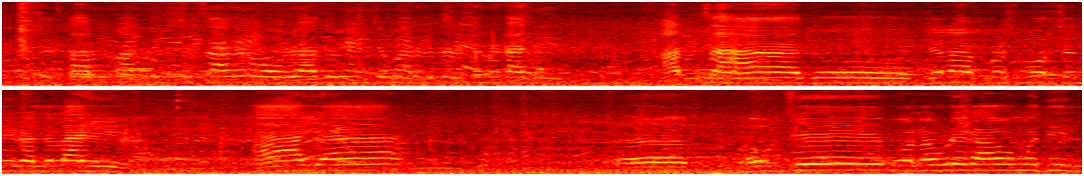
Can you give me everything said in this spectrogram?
तसेच तालुका अध्यक्ष सागर भाऊ यादव यांच्या मार्गदर्शनाखाली आजचा हा जो जन आक्रोश मोर्चा निघालेला आहे हा या भाऊजे बोलावडे गावामधील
